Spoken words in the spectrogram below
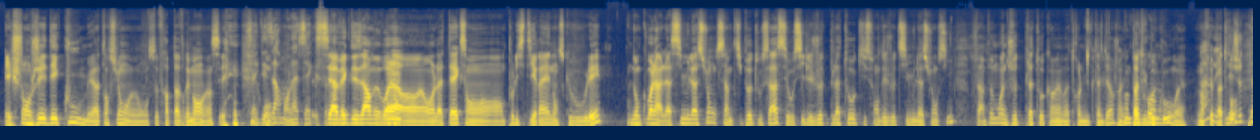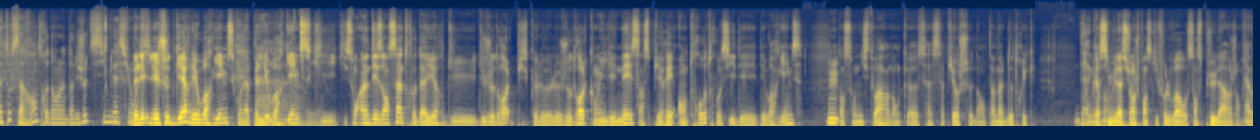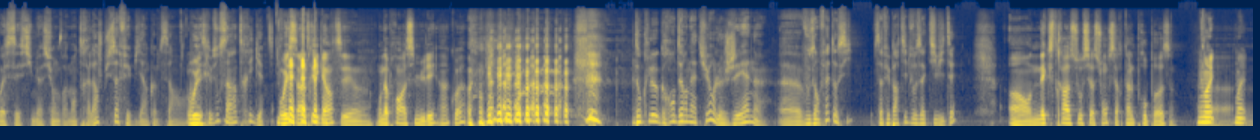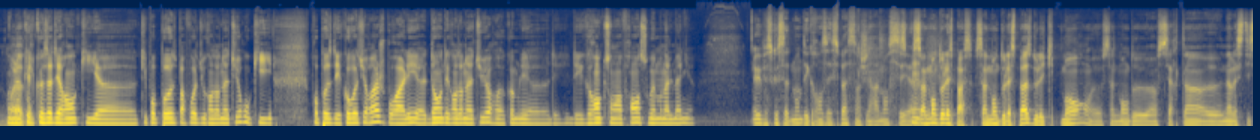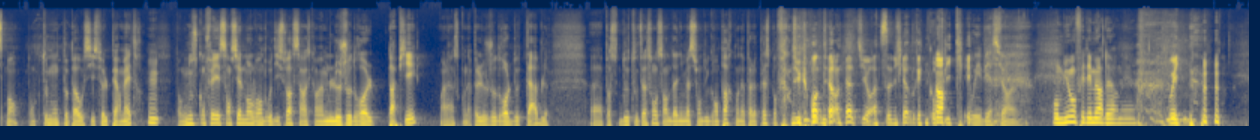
échanger des coups, mais attention, euh, on se frappe pas vraiment. hein, c'est C'est avec des On- armes en latex. c'est avec des armes, voilà, Mm. en, en latex, en, en polystyrène, en ce que vous voulez. Donc voilà, la simulation, c'est un petit peu tout ça. C'est aussi les jeux de plateau qui sont des jeux de simulation aussi. On fait un peu moins de jeux de plateau quand même à Troll Me Thunder. J'en ai Non, pas, pas vu trop, beaucoup. Ouais. On en Ah, fait les, pas les trop. jeux de plateau, ça rentre dans, dans les jeux de simulation. Ben, les, aussi. les jeux de guerre, les wargames, ce qu'on appelle les Ah, wargames, oui. qui, qui sont un des ancêtres d'ailleurs du, du jeu de rôle, puisque le, le jeu de rôle, quand il est né, s'inspirait entre autres aussi des, des wargames Mm. dans son histoire, donc euh, ça, ça pioche dans pas mal de trucs. Donc la simulation, je pense qu'il faut le voir au sens plus large en fait. Ah ouais, c'est simulation vraiment très large, puis ça fait bien comme ça. En Oui. description, ça intrigue. Oui, c'est intrigue, hein, c'est, euh, on apprend à simuler, hein, quoi Donc le grandeur nature, le GN, euh, vous en faites aussi? Ça fait partie de vos activités? En extra-association, certains le proposent. Ouais, Euh, ouais. On a donc- quelques adhérents qui, euh, qui proposent parfois du grandeur nature ou qui proposent des covoiturages pour aller dans des grandeurs nature comme les, euh, des, des grands qui sont en France ou même en Allemagne. Oui, parce que ça demande des grands espaces, hein, généralement. c'est euh, Ça demande de l'espace. Ça demande de l'espace, de l'équipement, euh, ça demande euh, un certain euh, investissement. Donc tout le monde ne peut pas aussi se le permettre. Mm. Donc nous, ce qu'on fait essentiellement le vendredi soir, ça reste quand même le jeu de rôle papier. Voilà, ce qu'on appelle le jeu de rôle de table. Euh, parce que de toute façon, au centre d'animation du Grand Parc, on n'a pas la place pour faire du grandeur nature. hein. Ça deviendrait compliqué. Oui, bien sûr. euh. Au mieux, on fait des murders, mais... euh, Oui.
